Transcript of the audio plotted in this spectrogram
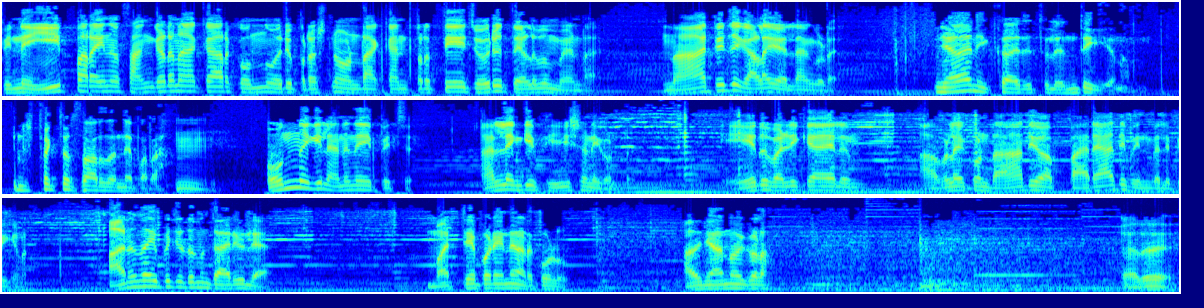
പിന്നെ ഈ പറയുന്ന സംഘടനാക്കാർക്കൊന്നും ഒരു പ്രശ്നം ഉണ്ടാക്കാൻ പ്രത്യേകിച്ച് ഒരു തെളിവും വേണ്ട. നാറ്റിച്ച് കളയും എല്ലാം കൂടെ. ഞാൻ ഇക്കാര്യത്തിൽ എന്ത് ചെയ്യണം? ഇൻസ്പെക്ടർ സാർ തന്നെ പറ. ഉം. ഒന്നുകിൽ അനുനയിപ്പിച്ച് അല്ലെങ്കിൽ ഭീഷണി കൊണ്ട്. ഏത് വഴിക്കായാലും അവളെ കൊണ്ട് ആദ്യം ആ പരാതി പിൻവലിപ്പിക്കണം. അനുനയിപ്പിച്ചിട്ടൊന്നും കാര്യമില്ല. മറ്റേ പണി തന്നെ നടക്കുള്ളൂ. അത് ഞാൻ നോക്കിക്കോളാം. അത്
